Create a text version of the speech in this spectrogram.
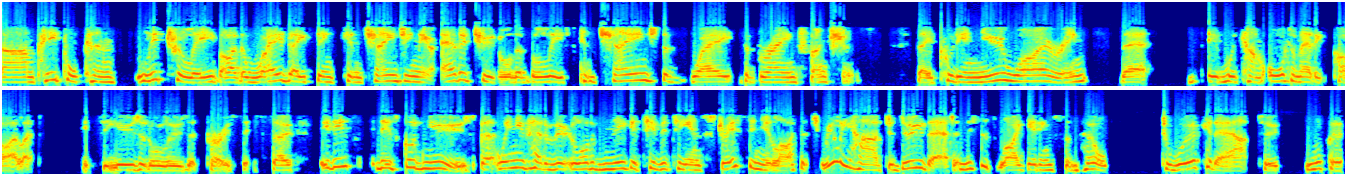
um, people can literally, by the way they think and changing their attitude or their beliefs, can change the way the brain functions. They put in new wiring that it become automatic pilot. It's a use it or lose it process. So it is, there's good news, but when you've had a, very, a lot of negativity and stress in your life, it's really hard to do that. And this is why getting some help to work it out, to look at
